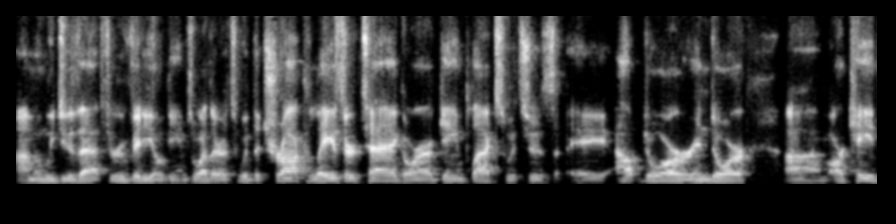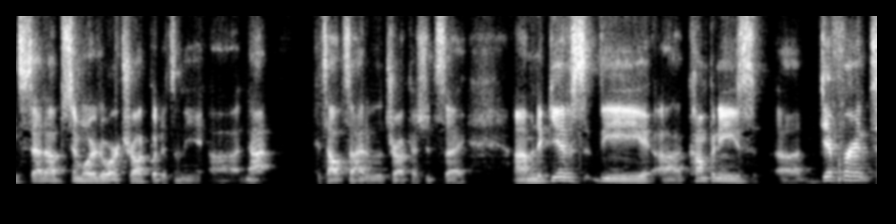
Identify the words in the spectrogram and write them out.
Um, and we do that through video games, whether it's with the truck, laser tag, or our Gameplex, which is a outdoor or indoor um, arcade setup similar to our truck, but it's in the uh, not it's outside of the truck, I should say. Um, and it gives the uh, companies uh, different,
